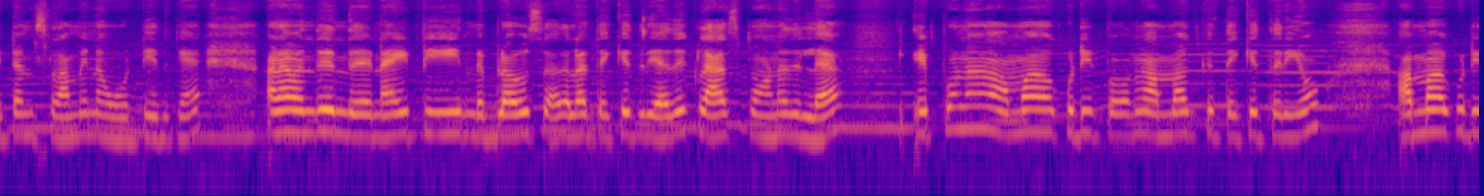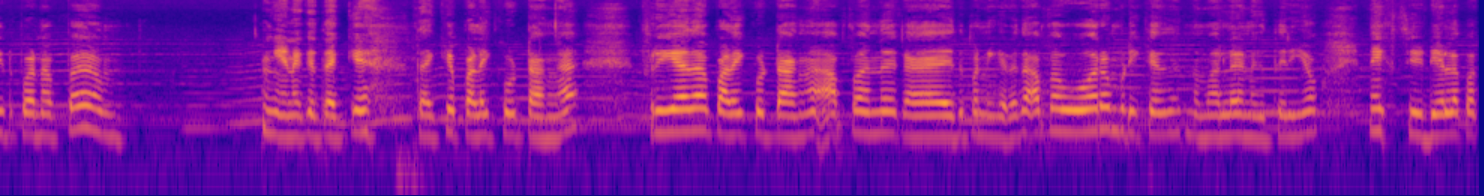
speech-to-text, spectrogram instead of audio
ஐட்டம்ஸ் எல்லாமே நான் ஓட்டியிருக்கேன். ஆனால் வந்து இந்த நைட்டி இந்த ப்ளவுஸ் அதெல்லாம் தைக்க தெரியாது. கிளாஸ் போனதில்லை. எப்போனா அம்மா கூட்டிகிட்டு போவாங்க அம்மாவுக்கு தைக்க தெரியும். அம்மா கூட்டிகிட்டு போனப்போ எனக்கு தைக்க தைக்க பழக்கி விட்டாங்க. ஃப்ரீயாக தான் பழக்கி விட்டாங்க. அப்போ வந்து க இது பண்ணிக்கிறது. அப்போ ஓரம் பிடிக்கிறது இந்த மாதிரிலாம் எனக்கு தெரியும். நெக்ஸ்ட் வீடியோவில் பார்க்கலாம்.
